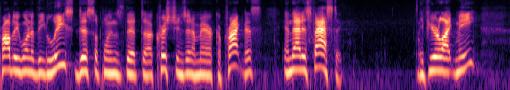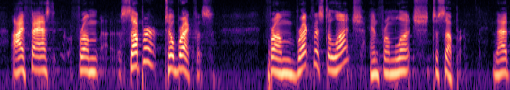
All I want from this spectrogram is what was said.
probably one of the least disciplines that uh, Christians in America practice, and that is fasting. If you're like me, I fast from supper till breakfast, from breakfast to lunch, and from lunch to supper. That,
